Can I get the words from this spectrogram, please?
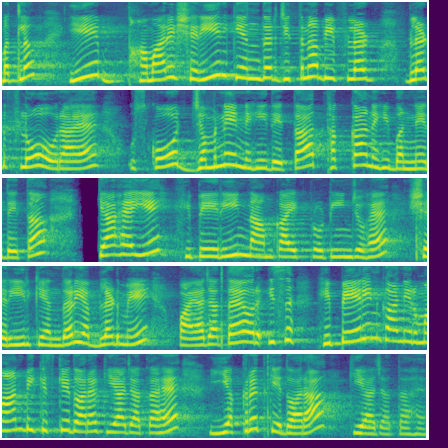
मतलब ये हमारे शरीर के अंदर जितना भी फ्लड, ब्लड फ्लो हो रहा है, उसको जमने नहीं देता, थक्का नहीं बनने देता क्या है ये? हिपेरिन नाम का एक प्रोटीन जो है, शरीर के अंदर या ब्लड में पाया जाता है और इस हिपेरिन का निर्माण भी किसके द्वारा किया जाता है? यकृत के द्वारा किया जाता है।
